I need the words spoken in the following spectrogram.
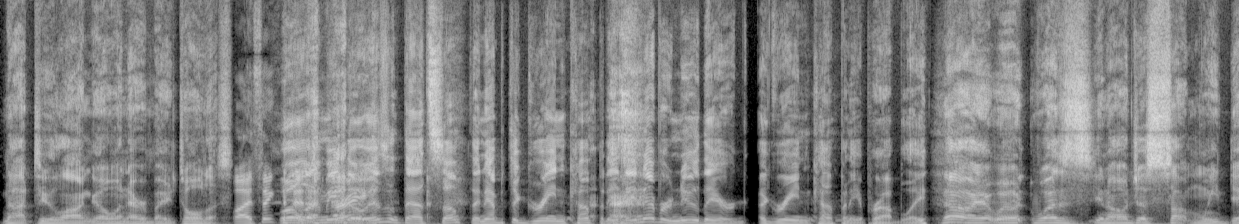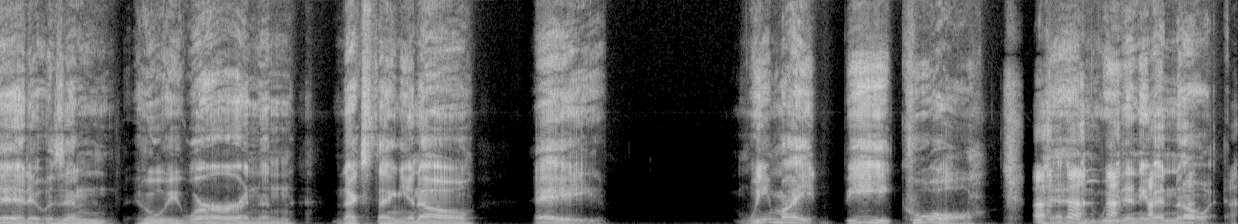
not too long ago when everybody told us. Well, I think Well, I mean, though, isn't that something? Yeah, but the green company, they never knew they were a green company, probably. No, it wa- was, you know, just something we did. It was in who we were. And then next thing you know, hey, we might be cool. And we didn't even know it.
